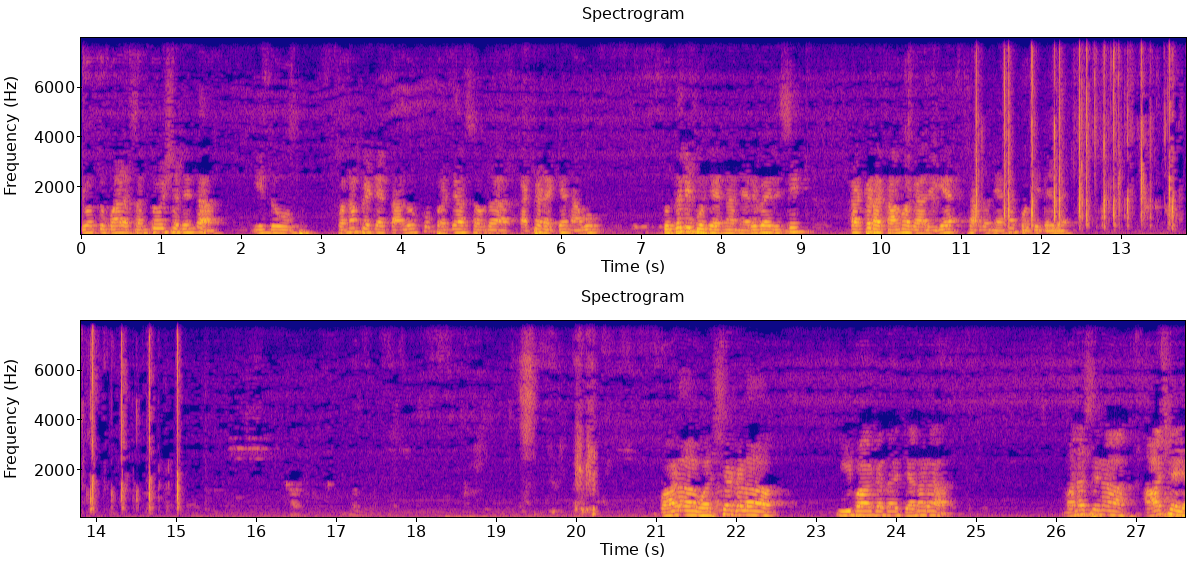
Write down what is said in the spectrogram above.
ಇವತ್ತು ಬಹಳ ಸಂತೋಷದಿಂದ ಇಂದು ಹೊನ್ನಂಪೇಟೆ ತಾಲೂಕು ಪ್ರಜಾಸೌಧ ಕಟ್ಟಡಕ್ಕೆ ನಾವು ಸುದ್ದಲಿ ಪೂಜೆಯನ್ನ ನೆರವೇರಿಸಿ ಕಟ್ಟಡ ಕಾಮಗಾರಿಗೆ ಚಾಲನೆಯನ್ನ ಕೊಟ್ಟಿದ್ದೇವೆ. ಬಹಳ ವರ್ಷಗಳ ಈ ಭಾಗದ ಜನರ ಮನಸ್ಸಿನ ಆಶಯ,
